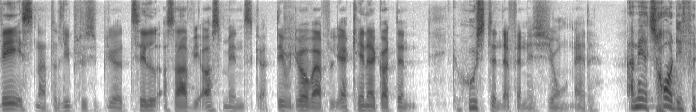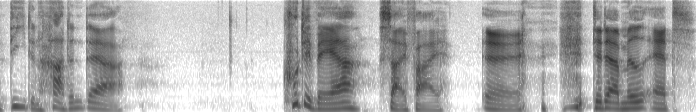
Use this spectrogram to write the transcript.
væsener, der lige pludselig bliver til, og så har vi også mennesker. Det, det var i hvert fald, jeg kender godt den, kan huske den der fascination af det. Jamen, jeg tror, det er fordi, den har den der... Kunne det være sci-fi? Øh, det der med, at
